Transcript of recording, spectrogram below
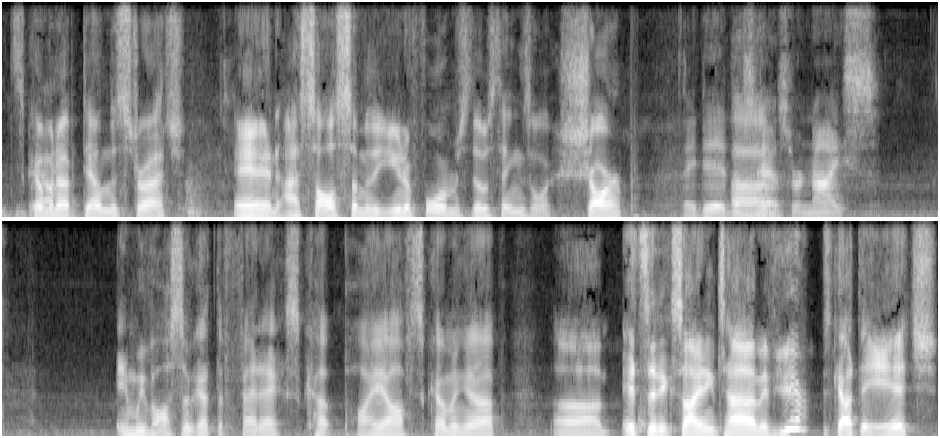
it's coming Yeah. up down the stretch and i saw some of the uniforms those things look sharp They did. Those Um, hats were nice. and we've also got the fedex cup playoffs coming up um, it's an exciting time if you ever just got the itch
